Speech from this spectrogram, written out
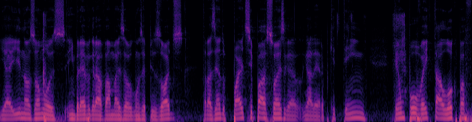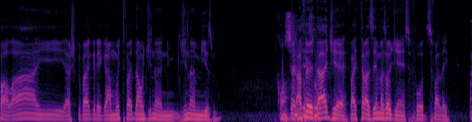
E aí nós vamos em breve gravar mais alguns episódios trazendo participações, galera, porque tem tem um povo aí que tá louco para falar e acho que vai agregar muito, vai dar um dinamismo. Com certeza. A verdade é, vai trazer mais audiência. Foda-se, falei.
